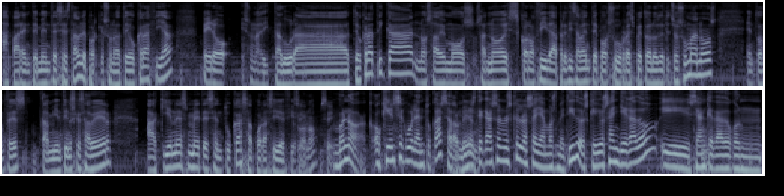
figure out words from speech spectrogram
aparentemente es estable porque es una teocracia, pero es una dictadura teocrática, no sabemos, o sea, no es conocida precisamente por su respeto de los derechos humanos, entonces también tienes que saber a quiénes metes en tu casa, por así decirlo, ¿no? Sí. Bueno, o quién se cuela en tu casa, porque También. en este caso no es que los hayamos metido, es que ellos han llegado y se han quedado con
